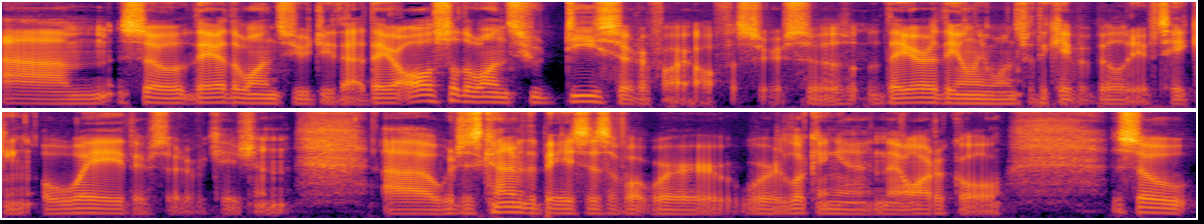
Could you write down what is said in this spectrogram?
Um, so they're the ones who do that. They are also the ones who decertify officers. So they are the only ones with the capability of taking away their certification, uh, which is kind of the basis of what we're we're looking at in the article. So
